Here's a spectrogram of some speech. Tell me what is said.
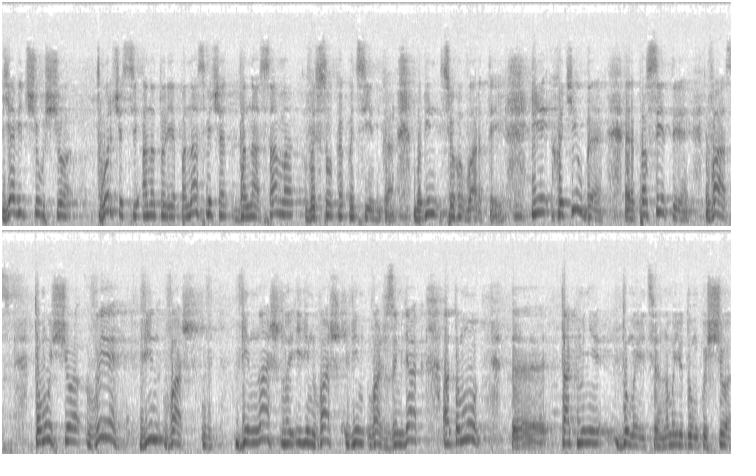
я відчув, що Творчості Анатолія Панасовича дана сама висока оцінка, бо він цього вартий. І хотів би е, просити вас, тому що ви, він ваш. Він наш, ну і він ваш, він ваш земляк. А тому е, так мені думається, на мою думку, що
